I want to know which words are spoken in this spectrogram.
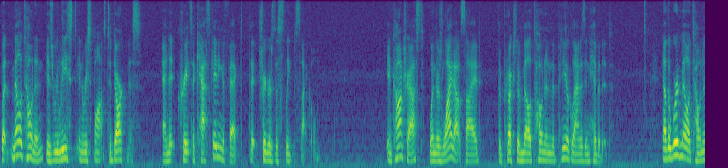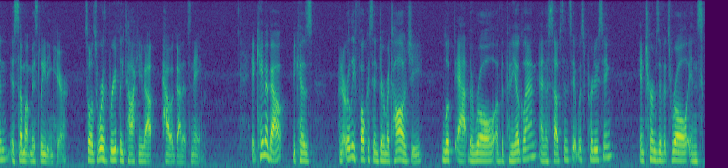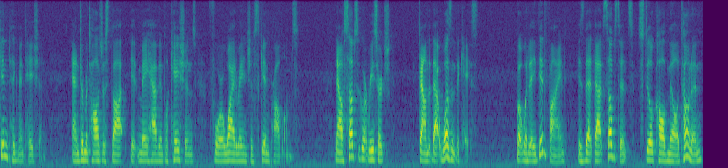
But melatonin is released in response to darkness, and it creates a cascading effect that triggers the sleep cycle. In contrast, when there's light outside, the production of melatonin in the pineal gland is inhibited. Now the word melatonin is somewhat misleading here so it's worth briefly talking about how it got its name. It came about because an early focus in dermatology looked at the role of the pineal gland and the substance it was producing in terms of its role in skin pigmentation. And dermatologists thought it may have implications for a wide range of skin problems. Now, subsequent research found that that wasn't the case. But what they did find is that that substance, still called melatonin,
